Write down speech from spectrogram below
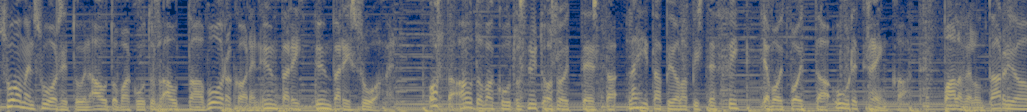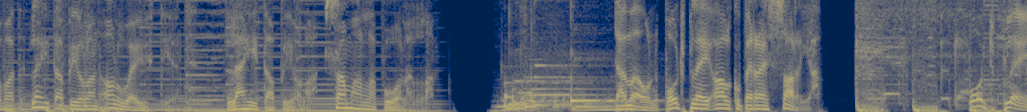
Suomen suosituin autovakuutus auttaa vuorokauden ympäri, ympäri Suomen. Osta autovakuutus nyt osoitteesta lähitapiola.fi ja voit voittaa uudet renkaat. Palvelun tarjoavat LähiTapiolan alueyhtiöt. LähiTapiola. Samalla puolella. Tämä on Podplay alkuperäissarja. Podplay.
